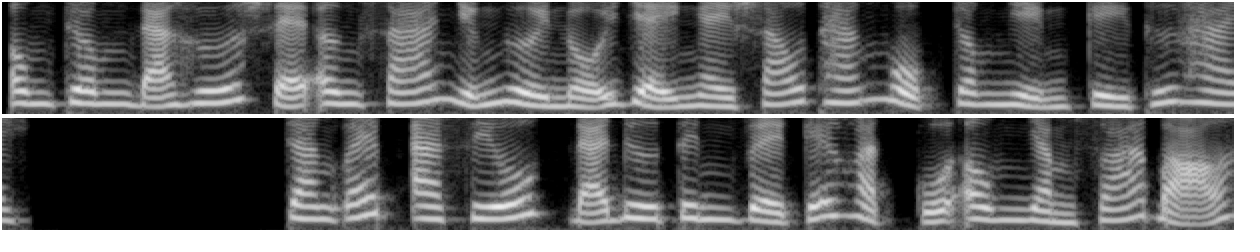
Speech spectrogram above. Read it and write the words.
Ông Trump đã hứa sẽ ân xá những người nổi dậy ngày 6 tháng 1 trong nhiệm kỳ thứ hai. Trang web Axios đã đưa tin về kế hoạch của ông nhằm xóa bỏ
